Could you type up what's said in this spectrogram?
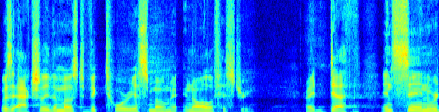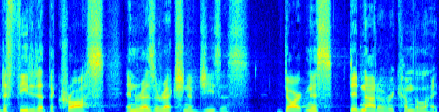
was actually the most victorious moment in all of history. Right? Death and sin were defeated at the cross and resurrection of Jesus. Darkness did not overcome the light.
